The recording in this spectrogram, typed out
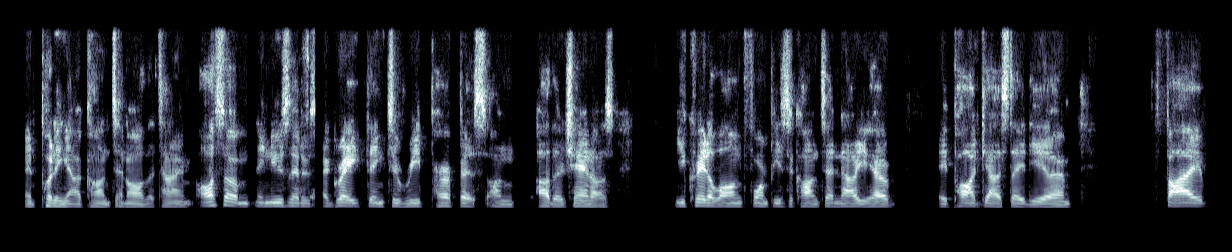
and putting out content all the time. Also, a newsletter is a great thing to repurpose on other channels. You create a long form piece of content. Now you have a podcast idea, five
